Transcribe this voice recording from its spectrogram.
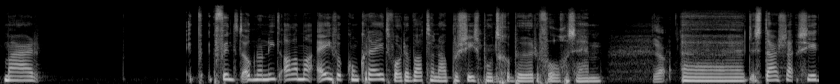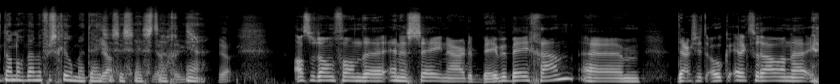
maar ik, ik vind het ook nog niet allemaal even concreet worden wat er nou precies moet gebeuren volgens hem. Ja. Uh, dus daar zie ik dan nog wel een verschil met D66. Ja, ja, ja. Als we dan van de NSC naar de BBB gaan, ehm, daar zit ook electoraal een. Uh,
